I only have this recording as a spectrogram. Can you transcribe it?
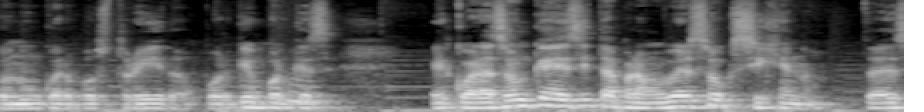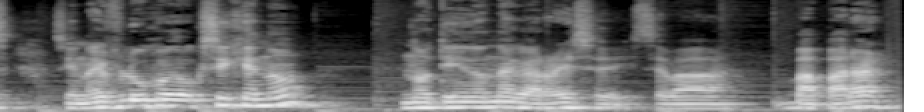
con un cuerpo obstruido. ¿Por qué? Porque es el corazón que necesita para moverse oxígeno. Entonces, si no hay flujo de oxígeno, no tiene dónde agarrarse y se va, va a parar.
